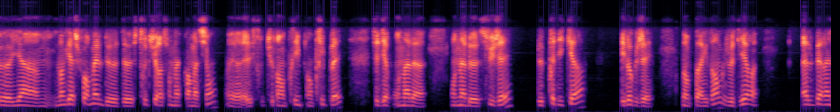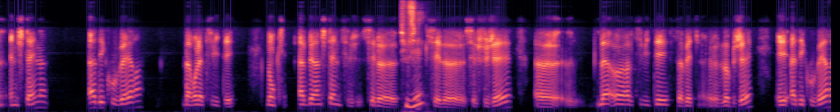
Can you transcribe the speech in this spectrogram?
euh, il y a un langage formel de, de structuration de l'information. Euh, elle est structurée en, tri, en triplet, c'est-à-dire a la, on a le sujet, le prédicat et l'objet. Donc, par exemple, je veux dire, Albert Einstein a découvert la relativité. Donc, Albert Einstein, c'est le- Sujet c'est le, le sujet. Euh, la relativité, ça va être euh, l'objet. Et à découvert,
